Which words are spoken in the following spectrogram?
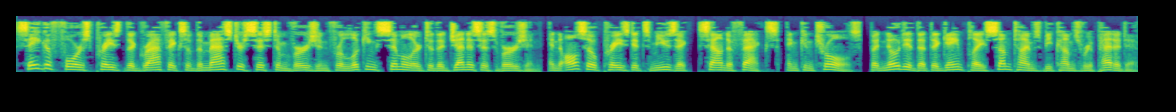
Sega Force praised the graphics of the Master System version for looking similar to the Genesis version, and also praised its music, sound effects, and controls, but noted that the gameplay sometimes becomes repetitive.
